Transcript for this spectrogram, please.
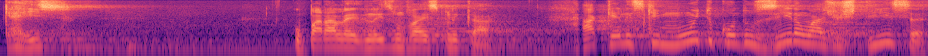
que é isso? O paralelismo vai explicar. Aqueles que muito conduziram a justiça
